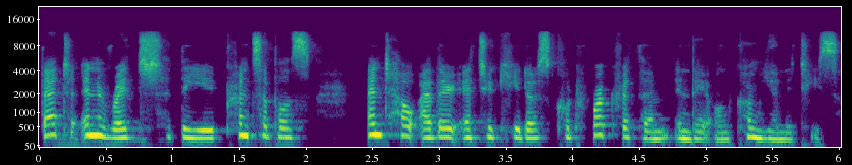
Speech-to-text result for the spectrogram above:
that enrich the principles and how other educators could work with them in their own communities.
